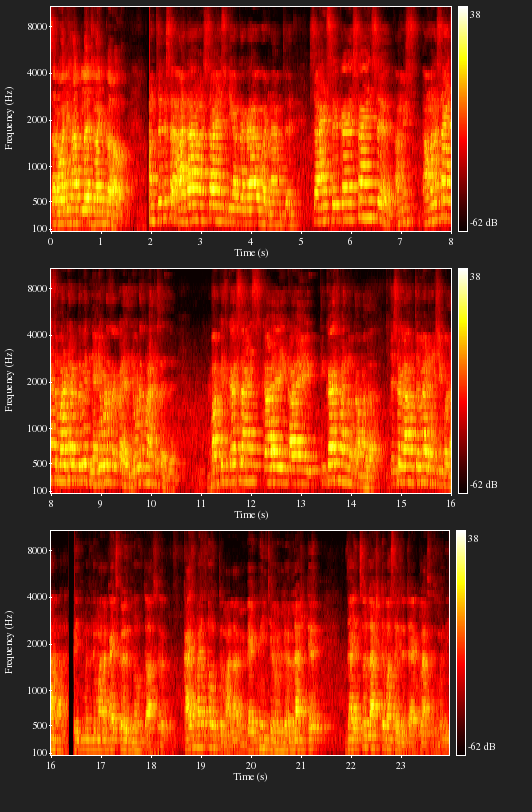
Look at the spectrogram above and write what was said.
सर्वांनी हा क्लास जॉईन करावा. आमचं कसं आता सायन्स आता काय अवघड नाही आमचं? सायन्स काय सायन्स आम्ही आम्हाला सायन्स मराठी अर्थ विज्ञान एवढंच काय एवढंच माहीत असायचं. बाकीचं काय सायन्स काय काय ती कायच माहीत नव्हतं आम्हाला. ते सगळं आमच्या मॅडमने शिकवलं आम्हाला. मधलं मला काहीच कळत नव्हतं असं. काहीच माहीत नव्हतं मला. मी बॅक बेंचर म्हणल्यावर लास्ट जायचो लास्ट बसायचो त्या क्लासेस मध्ये.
